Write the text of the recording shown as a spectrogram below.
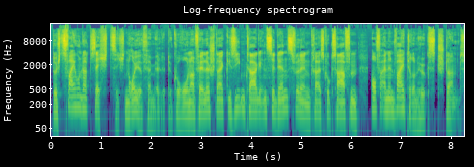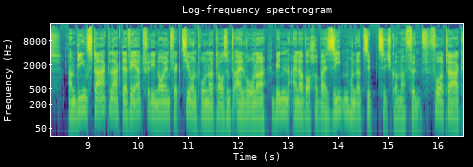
Durch 260 neue vermeldete Corona-Fälle steigt die 7-Tage-Inzidenz für den Kreis Cuxhaven auf einen weiteren Höchststand. Am Dienstag lag der Wert für die Neuinfektion pro 100.000 Einwohner binnen einer Woche bei 770,5, Vortag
